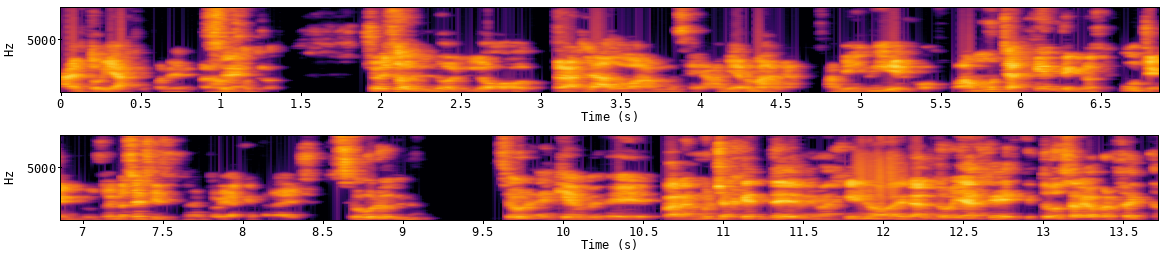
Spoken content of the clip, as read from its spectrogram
alto viaje poner, para Sí. nosotros. Yo eso lo, lo traslado a, no sé, a mi hermana, a mis viejos, a mucha gente que nos escucha incluso, y no sé si es un alto viaje para ellos. Seguro que no. Seguro, es que eh, para mucha gente, me imagino, el alto viaje es que todo salga perfecto.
